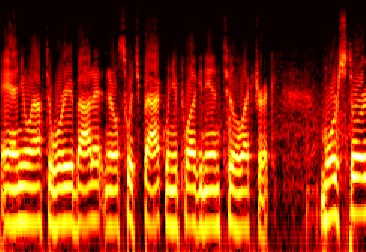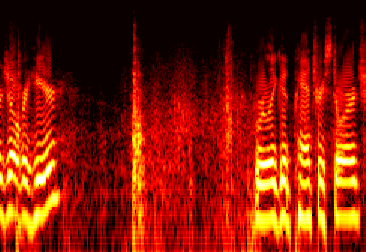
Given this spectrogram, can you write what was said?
and you won't have to worry about it and it'll switch back when you plug it into electric. More storage over here. Really good pantry storage.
